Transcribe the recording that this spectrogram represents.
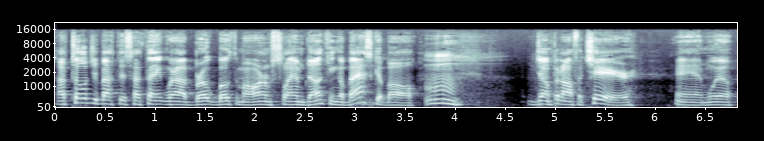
I've told you about this. I think when I broke both of my arms slam dunking a basketball, mm. jumping off a chair, and well,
